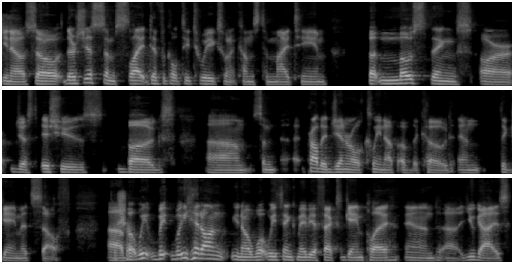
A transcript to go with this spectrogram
You know, so there's just some slight difficulty tweaks when it comes to my team, but most things are just issues, bugs, um, some uh, probably general cleanup of the code and the game itself. Uh, sure. But we, we we hit on you know what we think maybe affects gameplay and uh, you guys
